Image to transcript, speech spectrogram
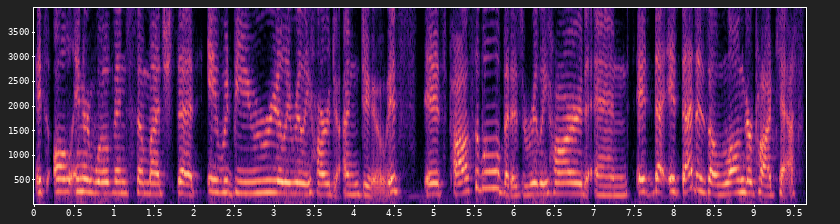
It's all interwoven so much that it would be really, really hard to undo. It's it's possible, but it's really hard, and it that it that is a longer podcast.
